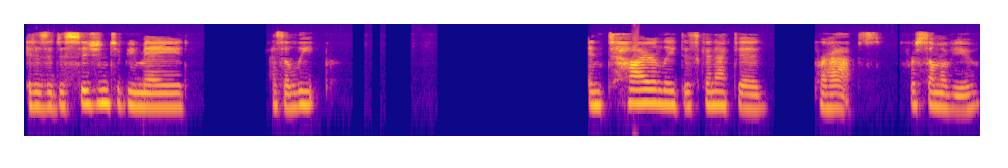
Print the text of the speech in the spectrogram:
It is a decision to be made as a leap, entirely disconnected, perhaps, for some of you,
